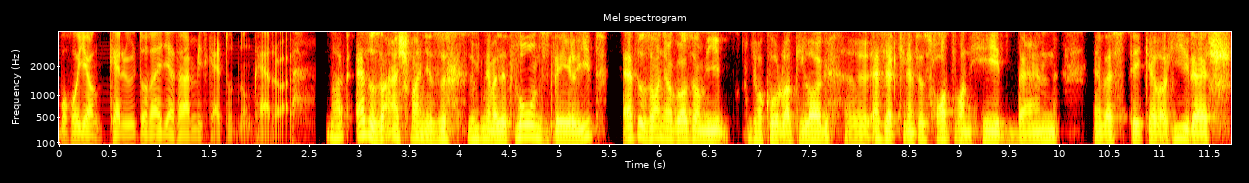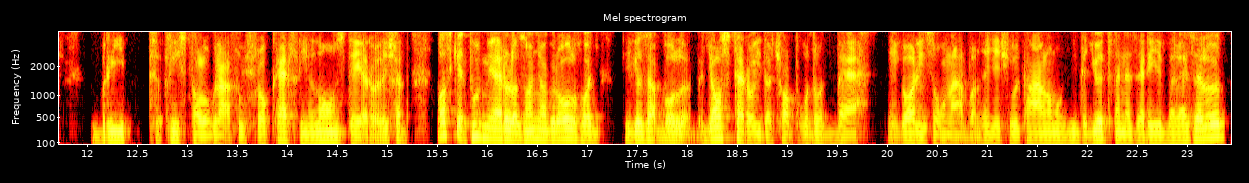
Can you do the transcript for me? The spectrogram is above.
Hogyan került oda egyáltalán, mit kell tudnunk erről? Na hát ez az ásvány, ez az úgynevezett Lonsdale-it, ez az anyag az, ami gyakorlatilag 1967-ben nevezték el a híres brit krisztallográfusról, Kathleen Lonsdale-ről, és hát azt kell tudni erről az anyagról, hogy igazából egy aszteroida csapódott be még Arizonában, az Egyesült Államok, mint egy 50 ezer évvel ezelőtt,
